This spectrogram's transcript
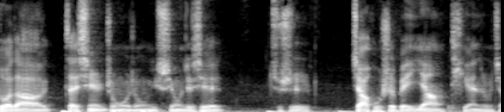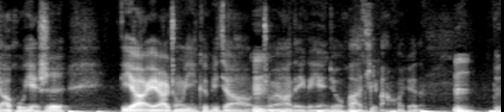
做到在现实生活中使用这些就是交互设备一样体验这种交互，也是 VR AR 中一个比较嗯重要的一个研究话题吧，我觉得。嗯，对。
